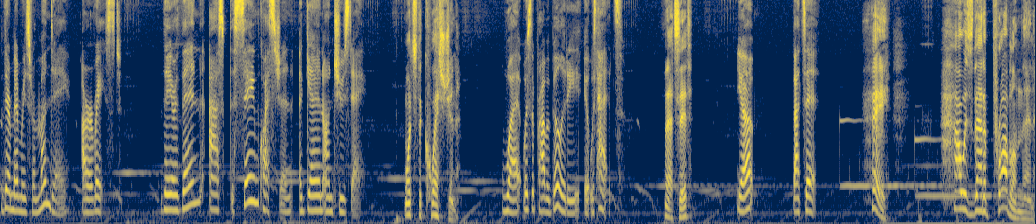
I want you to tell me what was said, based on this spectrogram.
their memories from Monday are erased. They are then asked the same question again on Tuesday. What's the question? What was the probability it was heads? That's it? Yep, that's it. Hey, how is that a problem then?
